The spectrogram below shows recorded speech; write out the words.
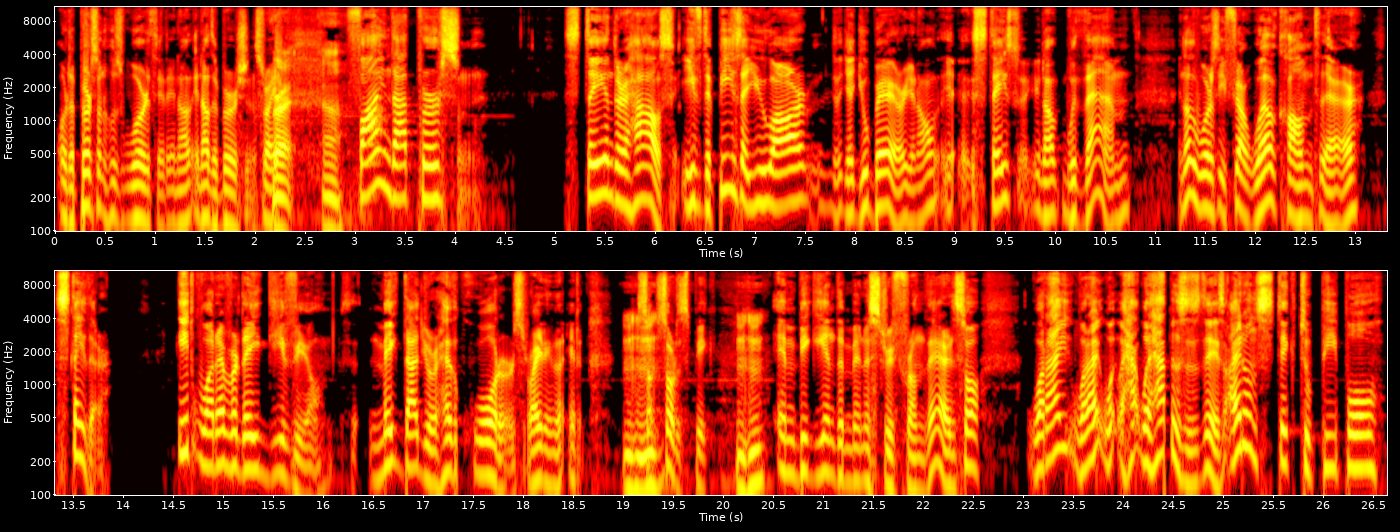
or the person who's worth it in, in other versions, right? Right. Uh. Find that person. Stay in their house. If the peace that you are, that you bear, you know, stays, you know, with them. In other words, if you are welcomed there, stay there. Eat whatever they give you. Make that your headquarters, right? In, in mm-hmm. so, so, to speak, mm-hmm. and begin the ministry from there. And so, what I what I what, ha- what happens is this: I don't stick to people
